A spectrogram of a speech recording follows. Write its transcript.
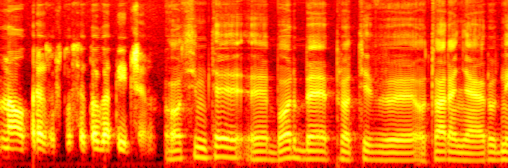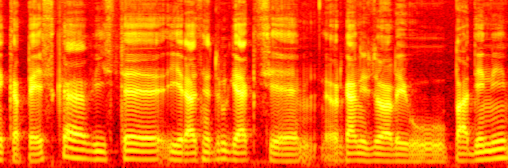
na oprezu što se toga tiče. Osim te e, borbe protiv e, otvaranja rudnika peska, vi ste i razne druge akcije organizovali u Padini.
